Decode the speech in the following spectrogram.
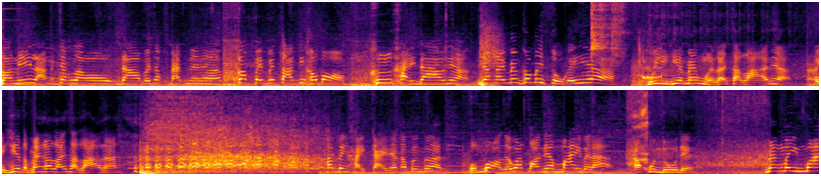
ตอนนี้หลังจากเราดาวไปสักแป๊บนึงนะครับ ก็เป็นไปตามที่เขาบอก คือไข่ดาวเนี่ย ยังไงแม่งก็ไม่สุกไอ้เหี้ยอุ้ยไอ้เหี้ยแม่งเหมือนไร้สาระเนี่ยไอ้เหี้ยแต่แม่งก็ไร้สาระนะ ถ้าเป็นไข่ไก่นะครับเพื่อนๆ ผมบอกเลยว่าตอนนี้ไหม้ไปแล้วเอาคุณดูเดแม่งไม่ไหม้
